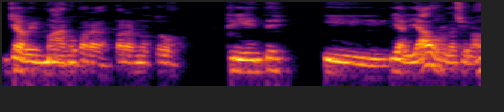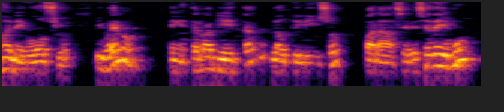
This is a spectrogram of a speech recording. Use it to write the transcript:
llave en mano para, para nuestros clientes y, y aliados relacionados de negocio. Y bueno, en esta herramienta la utilizo para hacer ese demo,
